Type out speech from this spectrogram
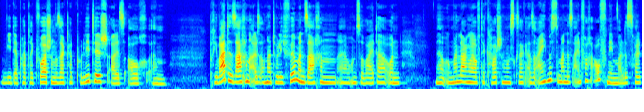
wie der Patrick vorher schon gesagt hat, politisch als auch ähm, private Sachen, als auch natürlich Firmensachen ähm, und so weiter. Und ja, irgendwann lagen wir auf der Couch und haben uns gesagt, also eigentlich müsste man das einfach aufnehmen, weil das halt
